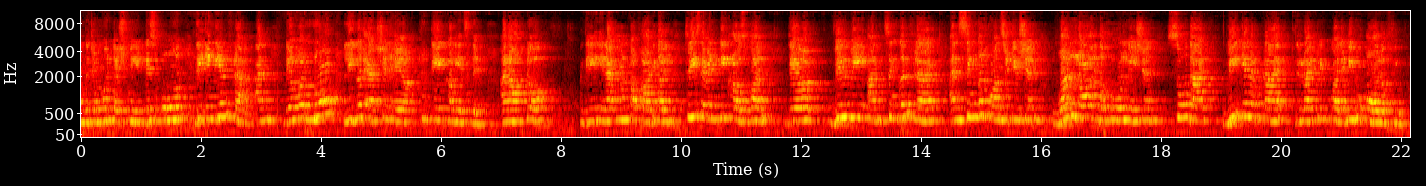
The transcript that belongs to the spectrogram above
in the Jammu and Kashmir disown the Indian flag and there were no legal action to take against them. And after the enactment of Article 370 Clause 1, there will be a single flag and single constitution, one law in the whole nation so that we can apply the right to equality to all of you.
